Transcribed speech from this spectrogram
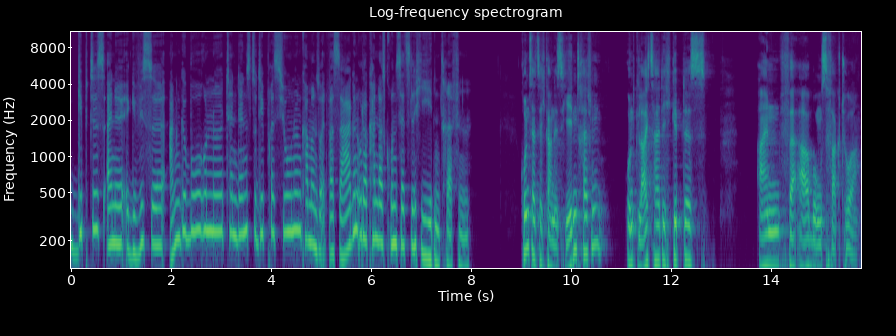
gibt es eine gewisse angeborene Tendenz zu Depressionen? Kann man so etwas sagen oder kann das grundsätzlich jeden treffen? Grundsätzlich kann es jeden treffen und gleichzeitig gibt es einen Vererbungsfaktor.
